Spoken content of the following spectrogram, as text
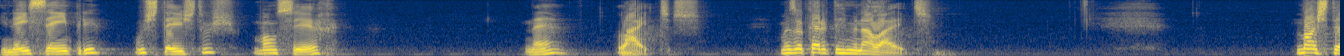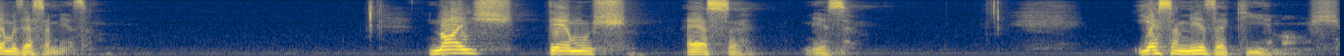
E nem sempre os textos vão ser, né, lights. Mas eu quero terminar light. Nós temos essa mesa. Nós temos essa mesa. E essa mesa aqui, irmãos,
